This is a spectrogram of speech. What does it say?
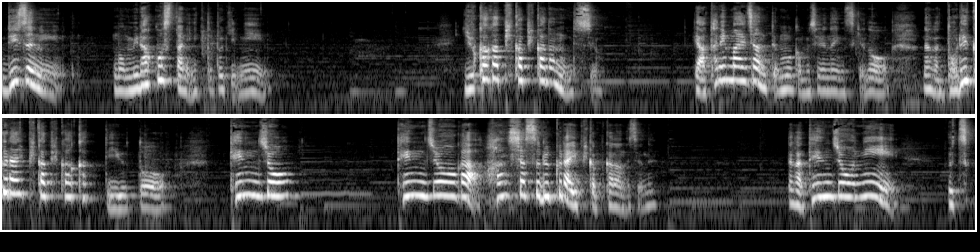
ディズニーのミラコスタに行った時に床がピカピカなんですよ。いや当たり前じゃんって思うかもしれないんですけどなんかどれくらいピカピカかっていうと天井天井が反射するくらいピカピカなんですよね。だから天井にうつ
